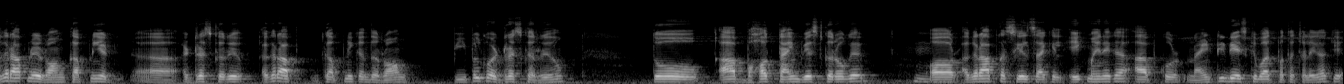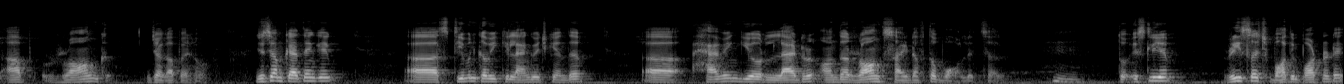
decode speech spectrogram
अगर आपने रॉन्ग कंपनी एड्रेस कर रहे हो अगर आप कंपनी के अंदर रॉन्ग पीपल को एड्रेस कर रहे हो तो आप बहुत टाइम वेस्ट करोगे। और अगर आपका सेल साइकिल एक महीने का आपको 90 डेज़ के बाद पता चलेगा कि आप रॉन्ग जगह पर हो। जिसे हम कहते हैं कि स्टीवन कवि की लैंग्वेज के अंदर having your ladder on the wrong side of the wall it तो इसलिए रिसर्च बहुत इंपॉर्टेंट है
